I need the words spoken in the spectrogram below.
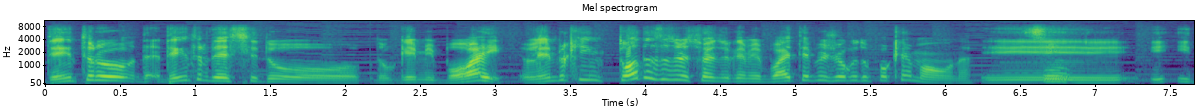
Dentro, dentro desse do, do Game Boy, eu lembro que em todas as versões do Game Boy teve o jogo do Pokémon, né? E, e, e,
